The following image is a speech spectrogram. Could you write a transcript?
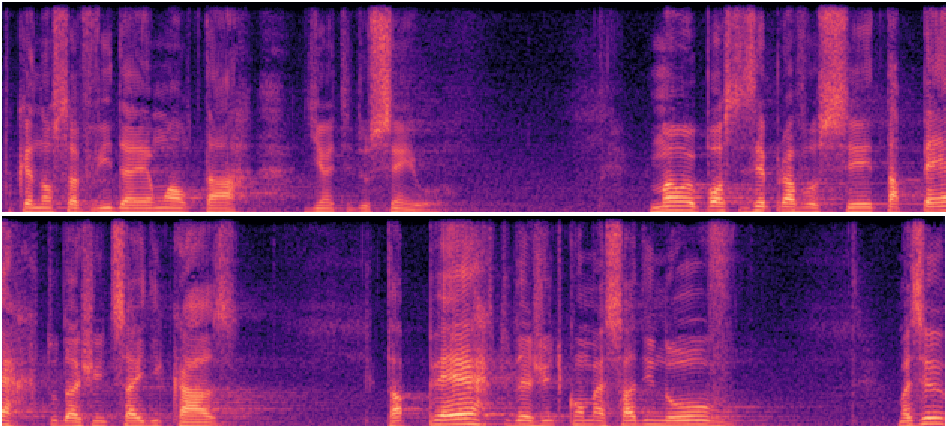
porque a nossa vida é um altar diante do Senhor. Irmão, eu posso dizer para você, está perto da gente sair de casa, está perto da gente começar de novo. Mas o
